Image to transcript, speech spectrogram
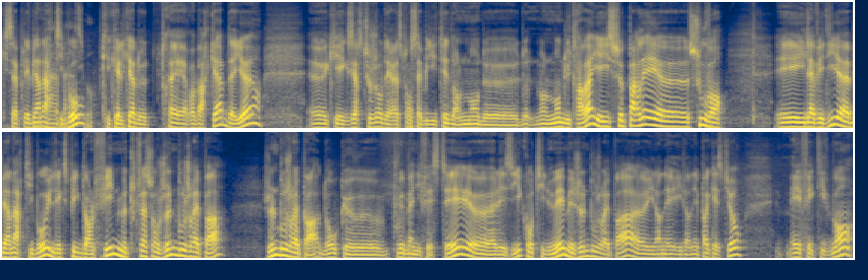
qui s'appelait Bernard Thibault, qui est quelqu'un de très remarquable d'ailleurs. qui exerce toujours des responsabilités dans le, monde, dans le monde du travail, et il se parlait souvent. Et il avait dit à Bernard Thibault, il l'explique dans le film, de toute façon, je ne bougerai pas, je ne bougerai pas. Donc, euh, vous pouvez manifester, euh, allez-y, continuez, mais je ne bougerai pas. Euh, il n'en est, est pas question. Mais effectivement,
